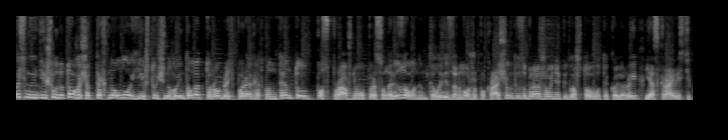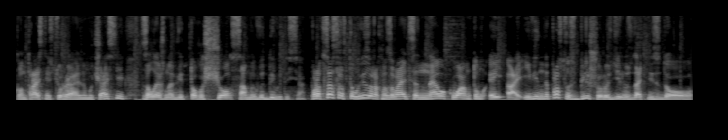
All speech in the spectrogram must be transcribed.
Ось ми і дійшли до того, що технології штучного інтелекту роблять перегляд контенту по-справжньому персоналізованим. Телевізор може покращувати зображення, підлаштовувати кольори, яскравість і контрастність у реальному часі, залежно від того, що саме ви дивитеся. Процесор в телевізорах називається Neo Quantum AI, і він не просто збільшує роздільну здатність до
